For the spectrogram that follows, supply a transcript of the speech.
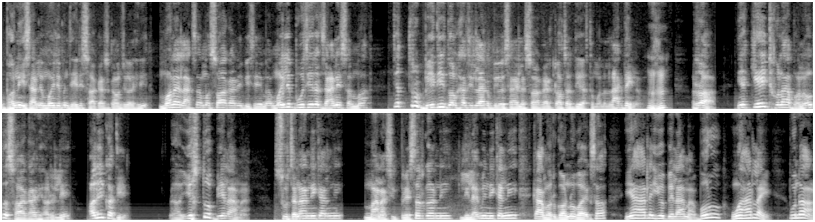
भन्ने हिसाबले मैले पनि धेरै सहकारी काउन्सिल गर्दाखेरि मलाई लाग्छ म सहकारी विषयमा मैले बुझेर जानेसम्म त्यत्रो बेदी दोलखा जिल्लाको व्यवसायलाई सहकारी टचर दिए जस्तो मलाई लाग्दैन। र यहाँ केही ठुला भनौँ त सहकारीहरूले अलिकति यस्तो बेलामा सूचना निकाल्ने मानसिक प्रेसर गर्ने लिलामी निकाल्ने कामहरू गर्नुभएको छ। यहाँहरूले यो बेलामा बरु उहाँहरूलाई पुनः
